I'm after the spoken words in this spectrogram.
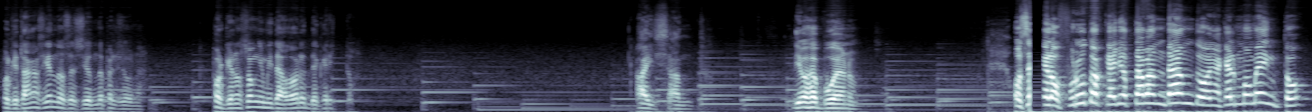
Porque están haciendo sesión de personas. Porque no son imitadores de Cristo. Ay, santo. Dios es bueno. O sea que los frutos que ellos estaban dando en aquel momento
